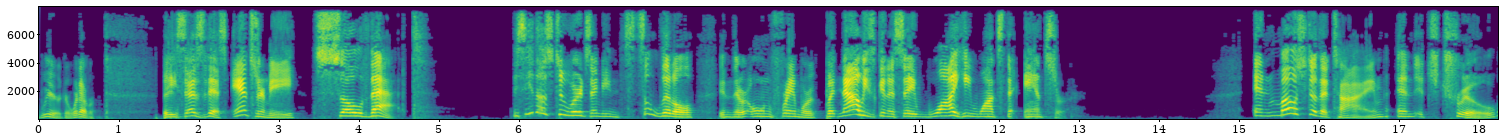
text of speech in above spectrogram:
weird, or whatever. But he says this answer me so that. You see those two words? I mean, it's a little in their own framework, but now he's going to say why he wants the answer. And most of the time, and it's true,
